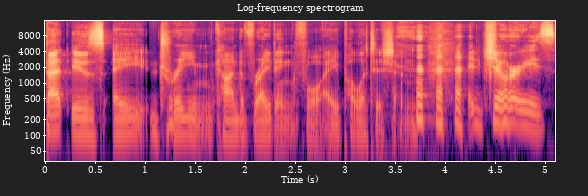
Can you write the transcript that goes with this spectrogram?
that is a dream kind of rating for a politician. is.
